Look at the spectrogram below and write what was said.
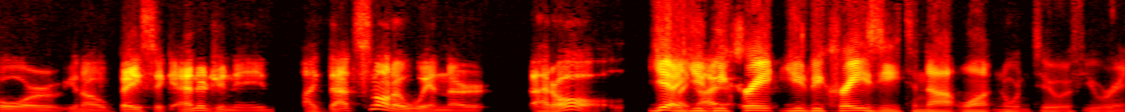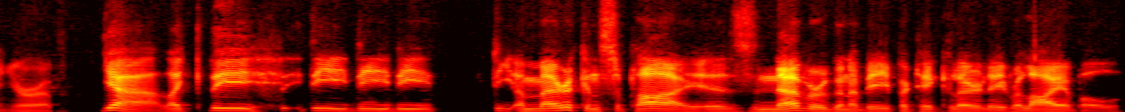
for you know basic energy needs, like that's not a winner at all. Yeah, like, you'd be cra- you'd be crazy to not want Nord two if you were in Europe. Yeah, like the the the the the American supply is never going to be particularly reliable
